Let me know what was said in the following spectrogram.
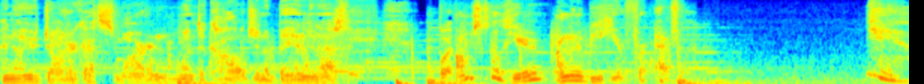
I know your daughter got smart and went to college and abandoned us. But I'm still here. I'm going to be here forever. Yeah.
